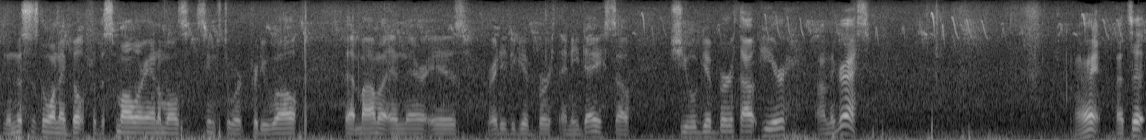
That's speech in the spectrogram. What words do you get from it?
and then this is the one I built for the smaller animals. It seems to work pretty well. That mama in there is ready to give birth any day, so she will give birth out here on the grass. All right, that's it.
